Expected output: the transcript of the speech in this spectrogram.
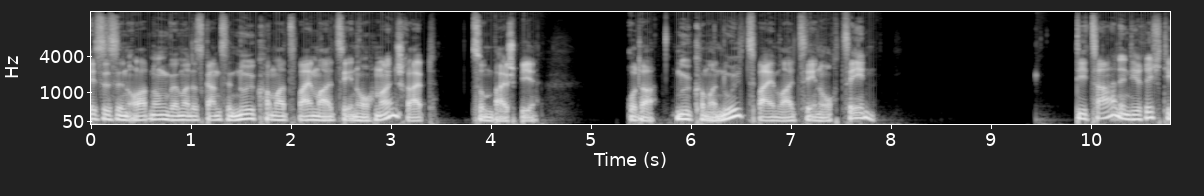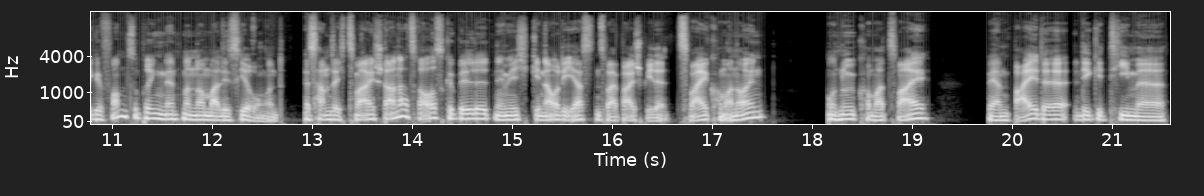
Ist es in Ordnung, wenn man das Ganze 0,2 mal 10 hoch 9 schreibt? Zum Beispiel. Oder 0,02 mal 10 hoch 10? Die Zahl in die richtige Form zu bringen, nennt man Normalisierung. Und es haben sich zwei Standards rausgebildet, nämlich genau die ersten zwei Beispiele. 2,9 und 0,2 wären beide legitime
